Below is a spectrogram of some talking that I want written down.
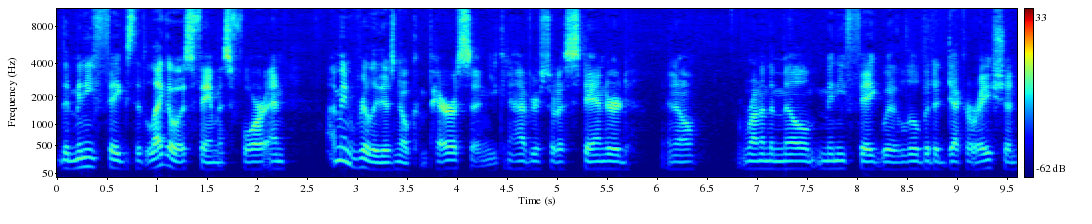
the minifigs that Lego is famous for, and I mean, really, there's no comparison. You can have your sort of standard, you know, run of the mill minifig with a little bit of decoration,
